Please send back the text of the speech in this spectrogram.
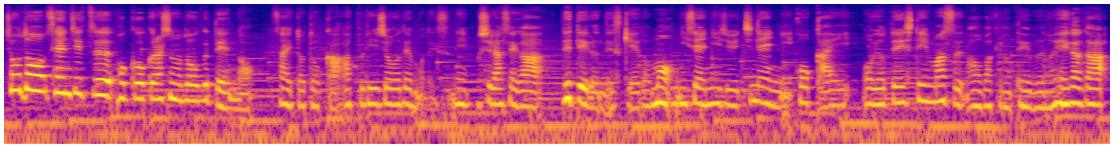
ちょうど先日北欧暮らしの道具店のサイトとかアプリ上でもですねお知らせが出ているんですけれども2021年に公開を予定しています「青化けのテーブル」の映画が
